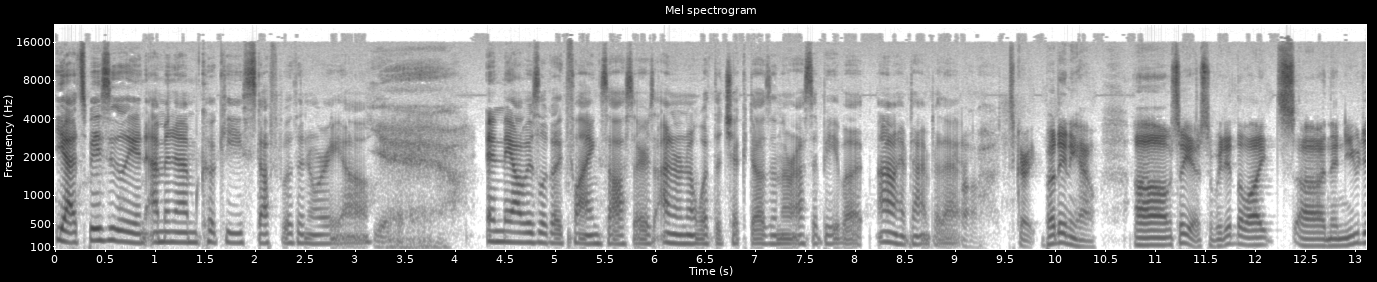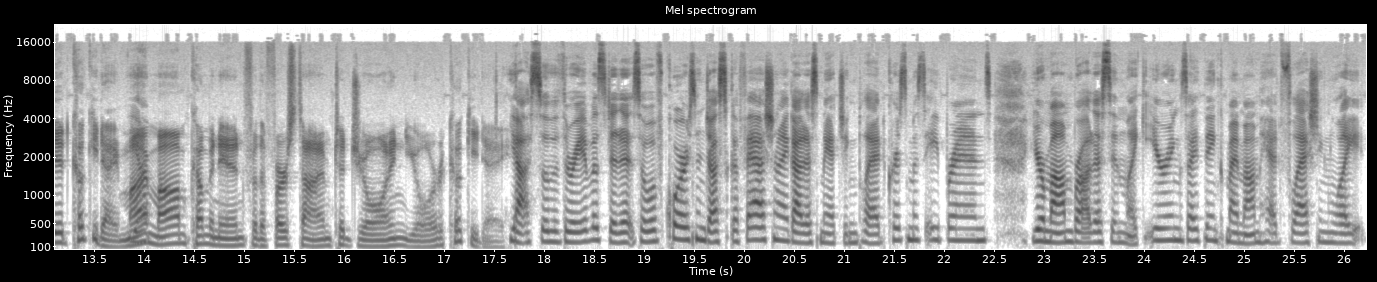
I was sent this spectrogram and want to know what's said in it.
Yeah, it's basically an M&M cookie stuffed with an Oreo, Yeah. and they always look like flying saucers. I don't know what the chick does in the recipe, but I don't have time for that. Ah, it's great. But anyhow, um, so yeah, so we did the lights, uh, and then you did Cookie Day. My Yeah. mom coming in for the first time to join your Cookie Day. Yeah, so the three of us did it. So of course, in Jessica fashion, I got us matching plaid Christmas aprons. Your mom brought us in like earrings. I think my mom had flashing light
